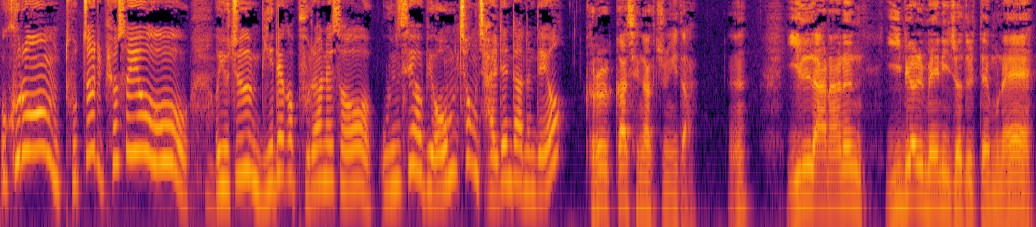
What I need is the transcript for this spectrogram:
어, 그럼 돗자리 펴세요. 어, 요즘 미래가 불안해서 운세업이 엄청 잘 된다는데요? 그럴까 생각 중이다. 에? 일안 하는 이별 매니저들 때문에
